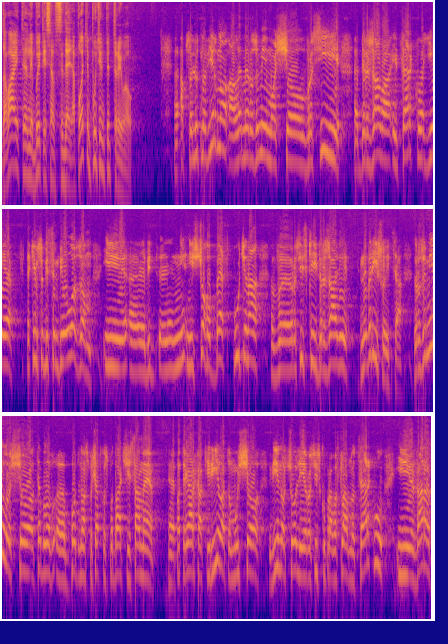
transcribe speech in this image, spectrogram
давайте не битися в цей день. А потім Путін підтримав. Абсолютно вірно, але ми розуміємо, що в Росії е, держава і церква є таким собі симбіозом, і е, від е, нічого без Путіна в російській державі не вирішується. Зрозуміло, що це було е, подано спочатку з подачі саме патріарха Кирила, тому що він очолює російську православну церкву, і зараз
